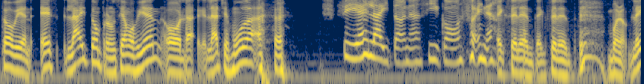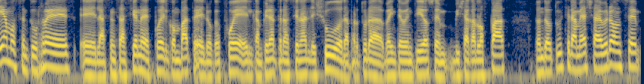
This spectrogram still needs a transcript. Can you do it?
Todo bien. ¿Es Lighton, pronunciamos bien? ¿O la, H es muda? sí, es Lighton, así como suena. Excelente, excelente. Bueno, leíamos en tus redes eh, las sensaciones después del combate de lo que fue el Campeonato Nacional de Judo, la apertura 2022 en Villa Carlos Paz donde obtuviste la medalla de bronce,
